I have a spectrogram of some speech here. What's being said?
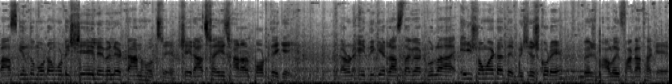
বাস কিন্তু মোটামুটি সেই লেভেলের টান হচ্ছে, সেই রাজশাহী ছাড়ার পর থেকেই। কারণ এই দিকের রাস্তাঘাটগুলো এই সময়টাতে বিশেষ করে বেশ ভালোই ফাঁকা থাকে।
